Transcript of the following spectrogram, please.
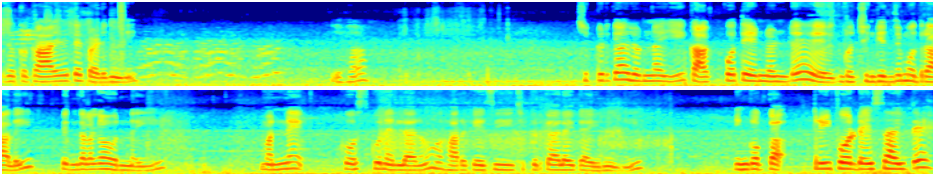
ఇది ఒక కాయ అయితే పడింది. ఇహ చిక్కుడుకాయలు ఉన్నాయి. కాకపోతే ఏంటంటే కొంచెం గింజ ముద్రాలి. పిందలుగా ఉన్నాయి. మొన్నే కోసుకుని వెళ్ళాను. అర కేజీ చిక్కుడుకాయలు అయితే అయినాయి. ఇంకొక త్రీ ఫోర్ డేస్ అయితే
